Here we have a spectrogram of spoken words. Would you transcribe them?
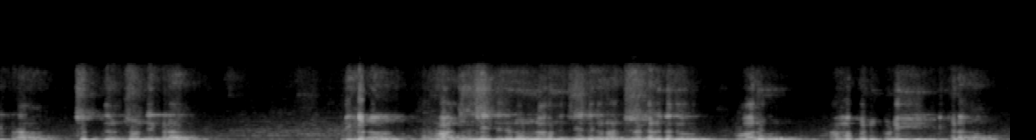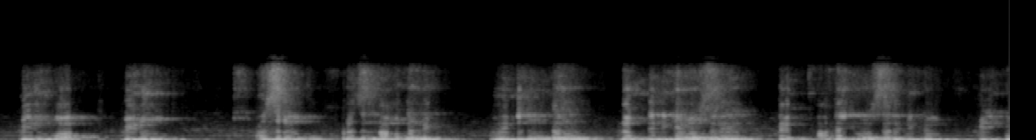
ఇక్కడ చెప్తారు చూడండి ఇక్కడ. ఇక్కడ రాజు చేతిలో నరుల చేతిలో రక్షణ కలగదు. వారు నమ్మకుడు ఇక్కడ మీరు వా- మీరు అసలు ప్రజలు నమ్మకండి. నువ్వు ఎందుకు నమ్ముతారు నమ్మితే మీకు ఏమొస్తుంది అధైర్యం వస్తుంది మీకు? మీకు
